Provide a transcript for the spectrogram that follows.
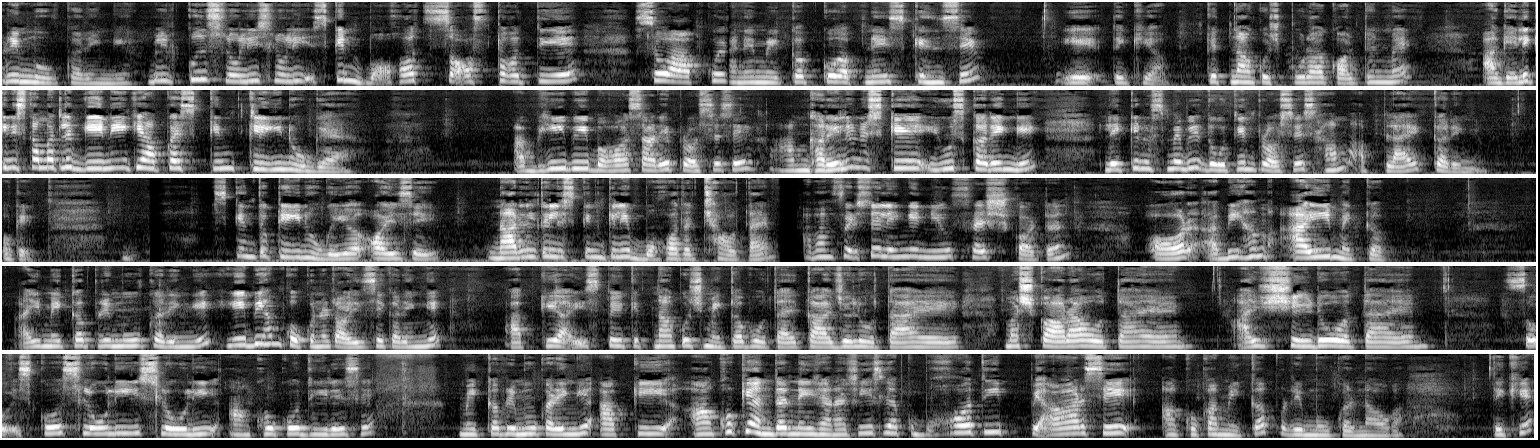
रिमूव करेंगे. बिल्कुल स्लोली स्लोली स्किन बहुत सॉफ्ट होती है. सो so, आपको मैंने मेकअप को अपने स्किन से ये देखिए आप कितना कुछ पूरा कॉटन में आ गया लेकिन इसका मतलब ये नहीं कि आपका स्किन क्लीन हो गया है। अभी भी बहुत सारे प्रोसेस है। हम घरेलू नुस्खे यूज़ करेंगे लेकिन उसमें भी दो तीन प्रोसेस हम अप्लाई करेंगे। ओके स्किन तो क्लीन हो गई है ऑयल से। नारियल तेल स्किन के लिए बहुत अच्छा होता है। अब हम फिर से लेंगे न्यू फ्रेश कॉटन और अभी हम eye makeup eye makeup remove करेंगे ये भी हम कोकोनट ऑयल से करेंगे। आपके आईज पे कितना कुछ मेकअप होता है काजल होता है मशकारा होता है आई शेडो होता है। सो so, इसको स्लोली स्लोली आँखों को धीरे से मेकअप रिमूव करेंगे। आपकी आँखों के अंदर नहीं जाना चाहिए इसलिए आपको बहुत ही प्यार से आँखों का मेकअप रिमूव करना होगा। देखिए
